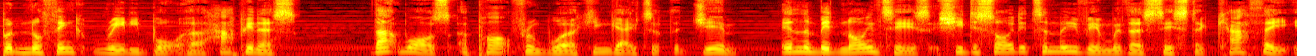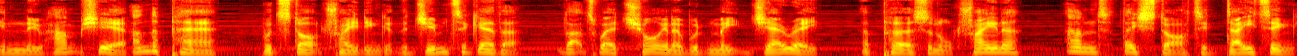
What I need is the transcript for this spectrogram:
but nothing really brought her happiness. That was apart from working out at the gym. In the mid 90s, she decided to move in with her sister Kathy in New Hampshire, and the pair would start training at the gym together. That's where Chyna would meet Jerry, a personal trainer, and they started dating.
